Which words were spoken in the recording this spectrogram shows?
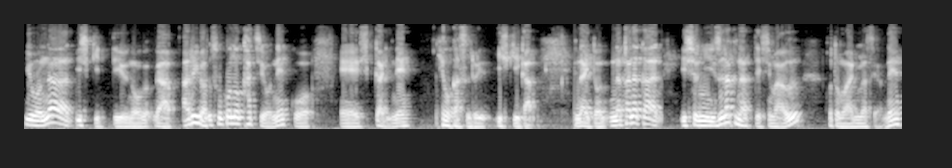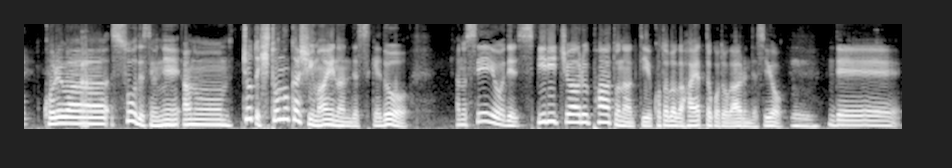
ような意識っていうのが、あるいはそこの価値をね、こう、えーしっかりね、評価する意識がないとなかなか一緒に居づらくなってしまうこともありますよね。これは、そうですよね。あの、ちょっと一昔前なんですけど、あの、西洋でスピリチュアルパートナーっていう言葉が流行ったことがあるんですよ。うん。で、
